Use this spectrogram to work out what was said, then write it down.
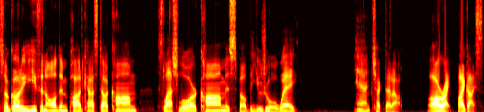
So go to ethanaldenpodcast.com slash lore. Com is spelled the usual way. And check that out. All right. Bye, guys.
